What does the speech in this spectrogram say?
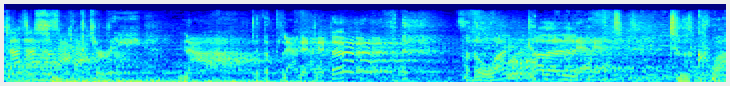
Satisfactory. Now to the planet Earth for the one color left to acquire.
